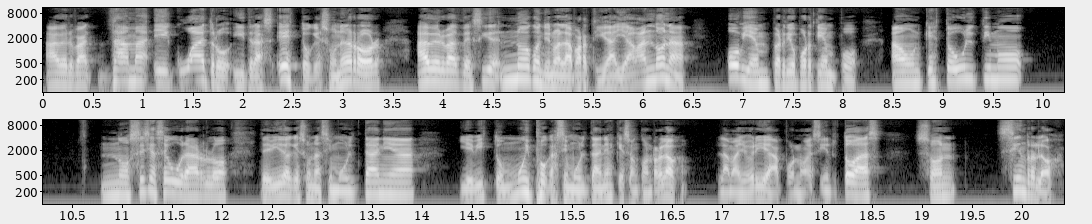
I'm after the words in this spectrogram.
Aberbach dama E4 y tras esto que es un error, Aberbach decide no continuar la partida y abandona, o bien perdió por tiempo, aunque esto último no sé si asegurarlo debido a que es una simultánea y he visto muy pocas simultáneas que son con reloj. La mayoría, por no decir todas, son sin reloj.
